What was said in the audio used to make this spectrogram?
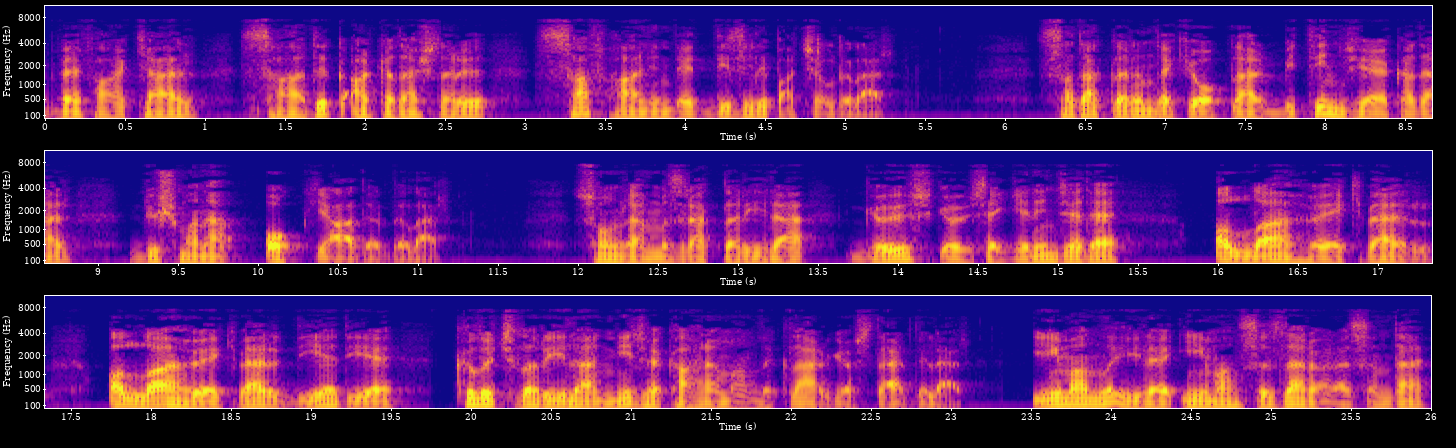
vefakar, sadık arkadaşları saf halinde dizilip açıldılar sadaklarındaki oklar bitinceye kadar düşmana ok yağdırdılar. Sonra mızraklarıyla göğüs göğüse gelince de Allahu ekber, Allahu ekber diye diye kılıçlarıyla nice kahramanlıklar gösterdiler. İmanlı ile imansızlar arasında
